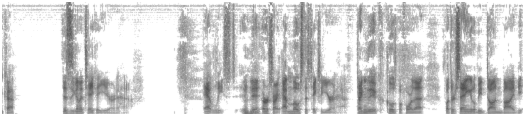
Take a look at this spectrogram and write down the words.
Okay. this is going to take a year and a half at least Mhm. or sorry at most this takes a year and a half technically it goes before that but they're saying it'll be done by the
